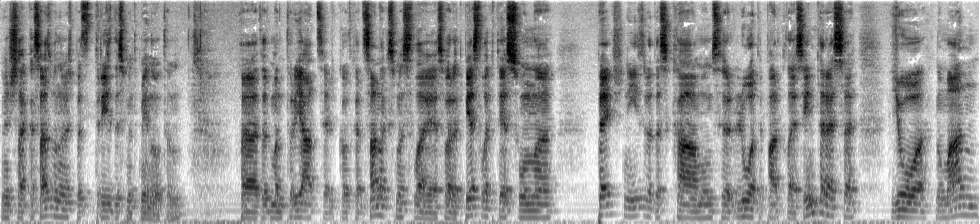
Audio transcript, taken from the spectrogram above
Viņš saka, ka sazvanāmies pēc 30 minūtēm. Uh, tad man tur jāceļ kaut kāda sanāksmes, lai es varētu pieslēgties. Un uh, pēkšņi izrādās, ka mums ir ļoti pārklājas interese, jo nu, man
